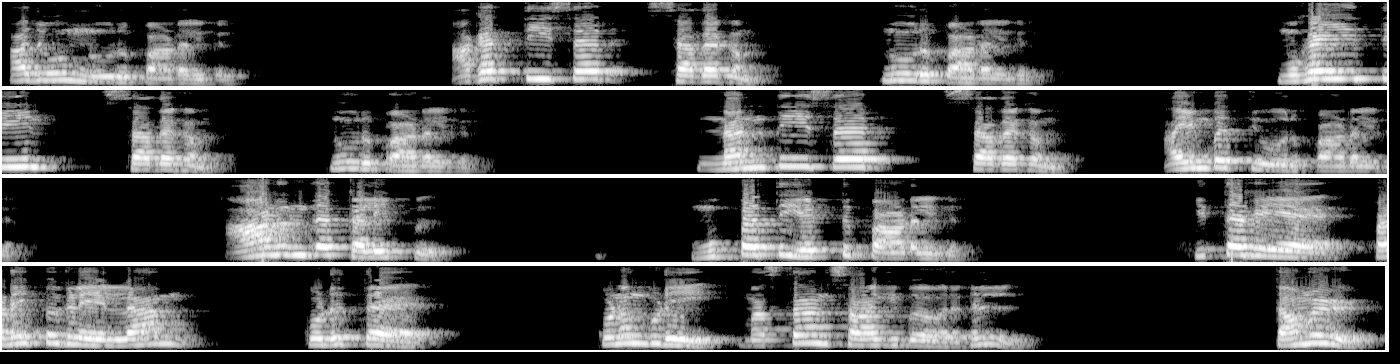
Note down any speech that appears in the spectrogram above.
அதுவும் நூறு பாடல்கள். அகத்தீசர் சதகம் நூறு பாடல்கள். முகைத்தீன் சதகம் நூறு பாடல்கள். நந்தீசர் சதகம் ஐம்பத்தி ஒரு பாடல்கள். ஆனந்த கலிப்பு முப்பத்தி எட்டு பாடல்கள். இத்தகைய படைப்புகளை எல்லாம் கொடுத்த குணங்குடி மஸ்தான் சாஹிப் அவர்கள் தமிழ்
